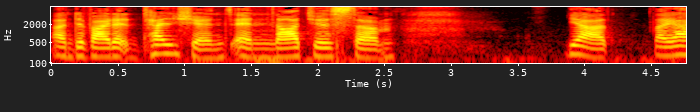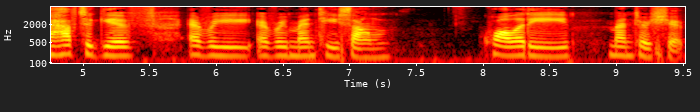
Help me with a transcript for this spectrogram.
undivided attention and not just um yeah like I have to give every every mentee some quality mentorship.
